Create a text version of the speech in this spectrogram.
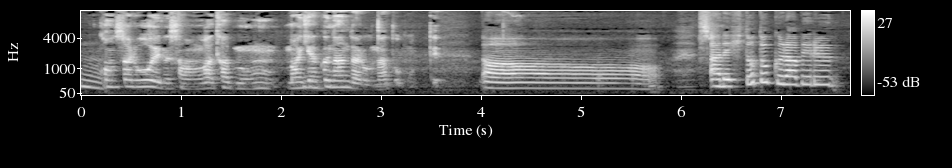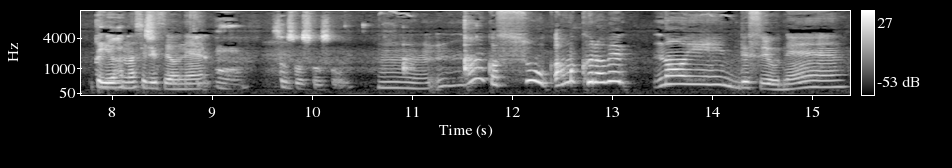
うんのコンサル OL さんは多分真逆なんだろうなと思って。あー。あれ、人と比べるっていう話ですよね。うん。そうそうそうそう。うん。なんかそう、あんま比べないんですよね。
